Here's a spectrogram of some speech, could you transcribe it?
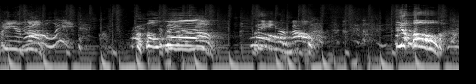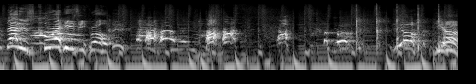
Put it in your mouth. Oh, wait! Bro, Put it in your mouth. Put it in your mouth. Yo! That is crazy, bro. Yo. Yeah.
